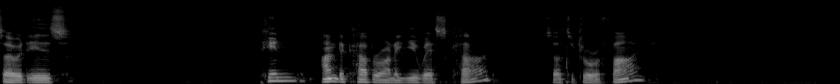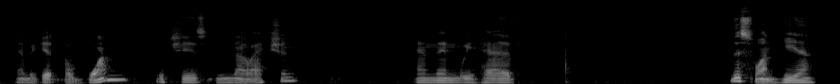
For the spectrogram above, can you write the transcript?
so it is pinned undercover on a US card. So it's a draw of five. And we get a one, which is no action. And then we have this one here,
